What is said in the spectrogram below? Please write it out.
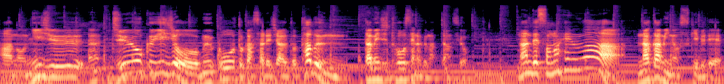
あの20 10億以上無効とかされちゃうと多分ダメージ通せなくなっちゃうんですよ。なんでその辺は中身のスキルで、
